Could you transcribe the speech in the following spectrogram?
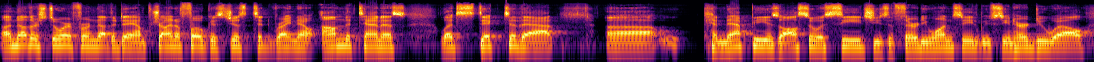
another story for another day. I'm trying to focus just to, right now on the tennis. Let's stick to that. Uh, Kanepi is also a seed. She's a 31 seed. We've seen her do well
